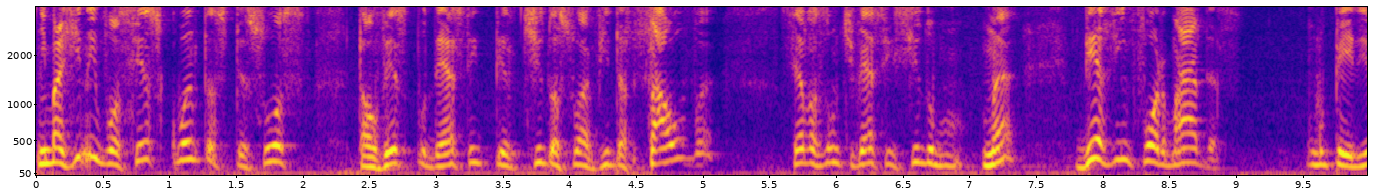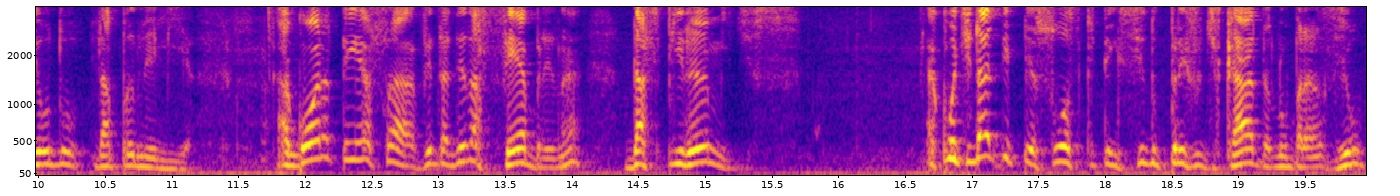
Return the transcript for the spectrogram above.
Imaginem vocês quantas pessoas talvez pudessem ter tido a sua vida salva se elas não tivessem sido né, desinformadas no período da pandemia. Agora tem essa verdadeira febre né, das pirâmides. A quantidade de pessoas que tem sido prejudicada no Brasil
